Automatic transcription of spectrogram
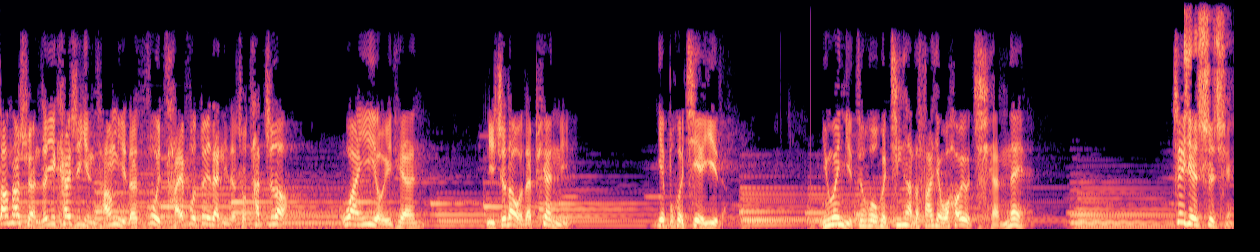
当他选择一开始隐藏你的富财富对待你的时候，他知道，万一有一天，你知道我在骗你，你也不会介意的。因为你最后会惊讶的发现我好有钱呢。这件事情，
